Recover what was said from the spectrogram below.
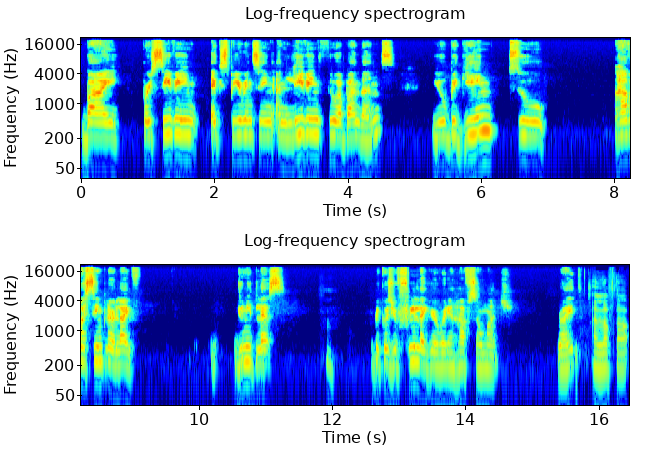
by perceiving, experiencing, and living through abundance, you begin to have a simpler life. You need less hmm. because you feel like you already have so much, right? I love that.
